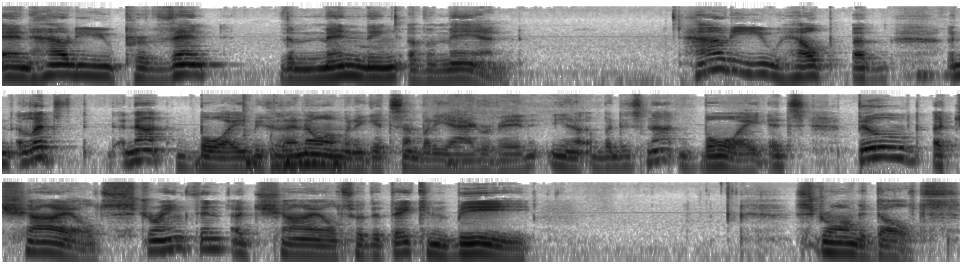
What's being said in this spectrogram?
And how do you prevent the mending of a man? How do you help a let's not boy because I know I'm going to get somebody aggravated, you know, but it's not boy, it's build a child, strengthen a child so that they can be strong adults,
